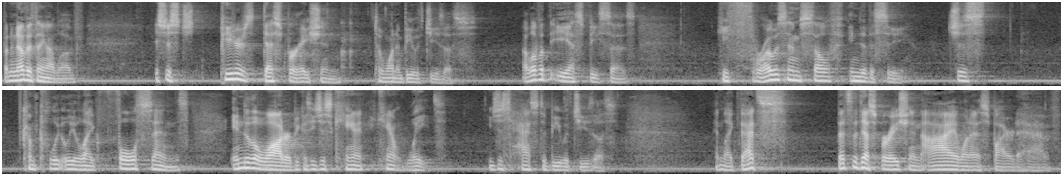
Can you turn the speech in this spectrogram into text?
But another thing I love is just Peter's desperation to want to be with Jesus. I love what the ESV says he throws himself into the sea, just completely like full sends into the water because he just can't he can't wait. He just has to be with Jesus. And like that's that's the desperation I want to aspire to have.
